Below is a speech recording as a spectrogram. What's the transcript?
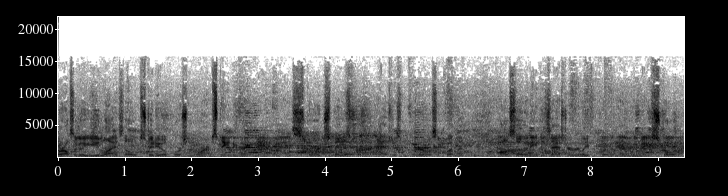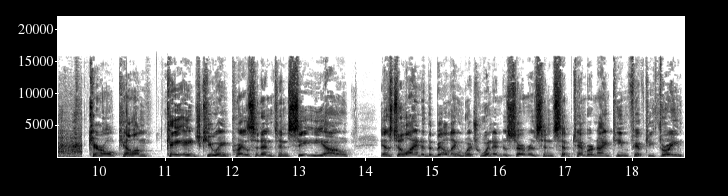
We're also going to utilize the old studio portion where I'm standing right now as storage space for our hazardous materials equipment, also any disaster relief equipment that we may store. Carol Kellum, KHQA president and CEO, is to light delighted the building, which went into service in September 1953,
